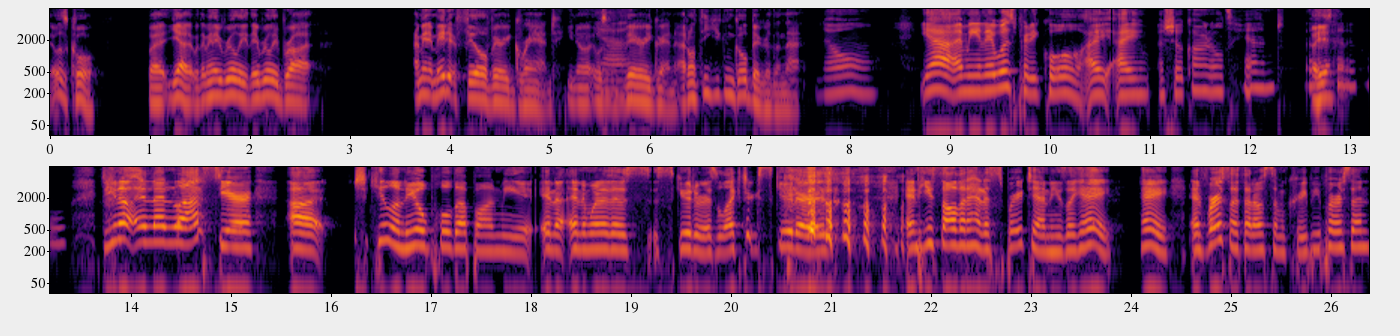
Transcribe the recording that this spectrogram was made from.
it was cool. But yeah, I mean, they really they really brought. I mean, it made it feel very grand. You know, it was Yeah. very grand. I don't think you can go bigger than that. No. Yeah, I mean it was pretty cool. I I, I shook Arnold's hand. That Oh, was yeah? kind of cool. Do you know? And then last year, uh, Shaquille O'Neal pulled up on me in a, in one of those scooters, electric scooters, and he saw that I had a spray tan. He's like, "Hey." Hey, and first I thought I was some creepy person,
